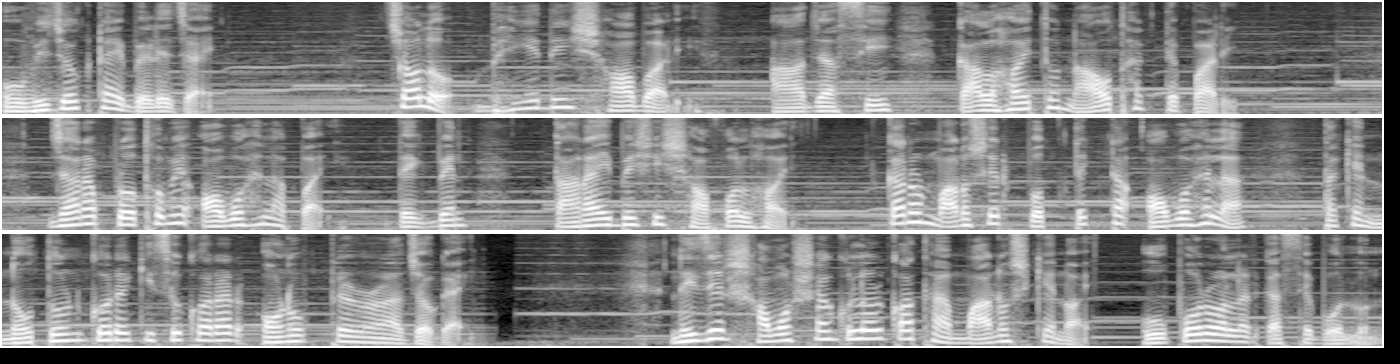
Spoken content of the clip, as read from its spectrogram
অভিযোগটাই বেড়ে যায়। চলো, ভেঙে দিই সবারই। আজ আসি, কাল হয়তো নাও থাকতে পারি। যারা প্রথমে অবহেলা পায়, দেখবেন তারাই বেশি সফল হয়। কারণ মানুষের প্রত্যেকটা অবহেলা তাকে নতুন করে কিছু করার অনুপ্রেরণা যোগায়। নিজের সমস্যাগুলোর কথা মানুষকে নয়, উপরওয়ালার কাছে বলুন।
